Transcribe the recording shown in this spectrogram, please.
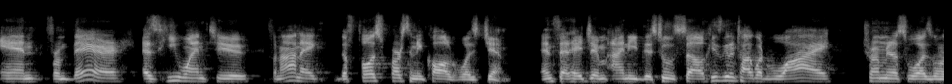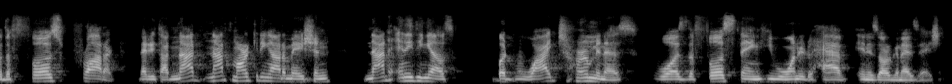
And from there, as he went to The first person he called was Jim and said, Hey, Jim, I need this tool. So he's going to talk about why Terminus was one of the first product that he thought, not, not marketing automation, not anything else, but why Terminus was the first thing he wanted to have in his organization.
